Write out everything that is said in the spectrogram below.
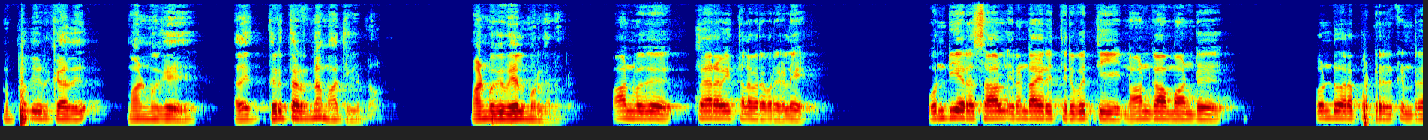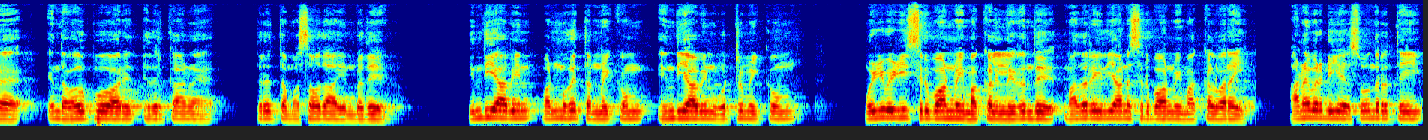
முப்பது இருக்காது. மாண்புமிகு அதை திருத்தரன்னா மாற்றிக்கிட்டோம் மாண்புமிகு வேல்முருகன் அவர் மாண்புமிகு பேரவைத் தலைவர் அவர்களே ஒன்றிய அரசால் இரண்டாயிரத்தி இருபத்தி நான்காம் ஆண்டு கொண்டு வரப்பட்டிருக்கின்ற இந்த வகுப்பு இதற்கான திருத்த மசோதா என்பது இந்தியாவின் பன்முகத்தன்மைக்கும் இந்தியாவின் ஒற்றுமைக்கும் மொழிவழி சிறுபான்மை மக்களிலிருந்து மத ரீதியான சிறுபான்மை மக்கள் வரை அனைவருடைய சுதந்திரத்தை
